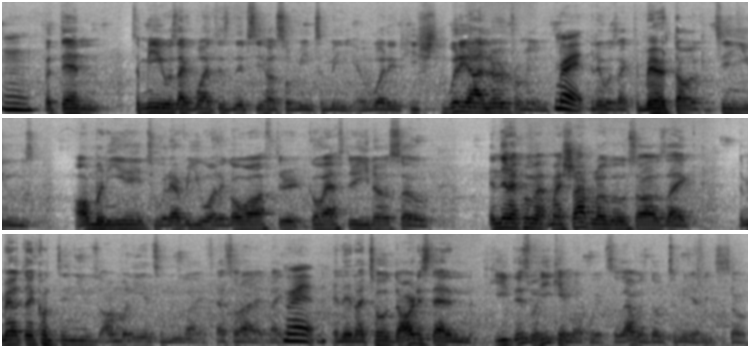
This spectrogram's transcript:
Mm. But then to me, it was like, what does Nipsey Hussle mean to me, and what did he? What did I learn from him? Right. And it was like the marathon continues, all money into whatever you want to go after, go after, you know. So, and then I put my, my shop logo, so I was like, the marathon continues, all money into new life. That's what I like. Right. And then I told the artist that, and he this is what he came up with. So that was dope to me at least. So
